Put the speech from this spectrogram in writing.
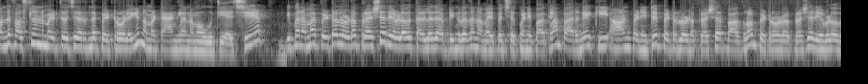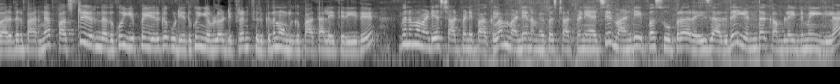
வந்து ஃபஸ்ட்டில் நம்ம எடுத்து வச்சிருந்த பெட்ரோலையும் நம்ம டேங்கில் நம்ம ஊற்றியாச்சு இப்போ நம்ம பெட்ரோலோட ப்ரெஷர் எவ்வளவு தள்ளுது அப்படிங்கிறத நம்ம இப்போ செக் பண்ணி பார்க்கலாம். பாருங்கள் கீ ஆன் பண்ணிவிட்டு பெட்ரோலோட ப்ரெஷர் பார்க்குறோம். பெட்ரோலோட ப்ரெஷர் எவ்வளோ வருதுன்னு பாருங்கள் ஃபஸ்ட்டு இருந்ததுக்கும் இப்போ இருக்கக்கூடியதுக்கும் எவ்வளோ டிஃப்ரென்ஸ் இருக்குதுன்னு உங்களுக்கு பார்த்தாலே தெரியுது. இப்போ நம்ம வண்டியை ஸ்டார்ட் பண்ணி பார்க்கலாம். வண்டியை நம்ம இப்போ ஸ்டார்ட் பண்ணியாச்சு. வண்டி இப்போ சூப்பராக ரைஸ் ஆகுது. எந்த கம்ப்ளைண்ட்டுமே இல்லை.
